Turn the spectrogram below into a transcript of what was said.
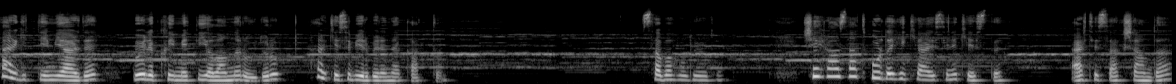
Her gittiğim yerde böyle kıymetli yalanlar uydurup herkesi birbirine kattım. Sabah oluyordu. Şehrazat burada hikayesini kesti. Ertesi akşamda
